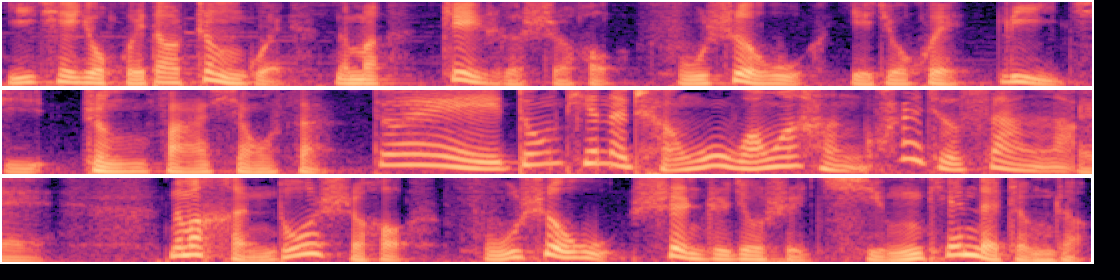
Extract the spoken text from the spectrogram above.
一切又回到正轨。那么这个时候，辐射物也就会立即蒸发消散。对，冬天的晨雾往往很快就散了。哎，那么很多时候，辐射物甚至就是晴天的征兆。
